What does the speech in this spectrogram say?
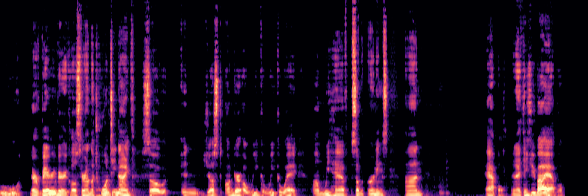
ooh, they're very very close. They're on the 29th. So in just under a week, a week away, um, we have some earnings on Apple, and I think you buy Apple.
